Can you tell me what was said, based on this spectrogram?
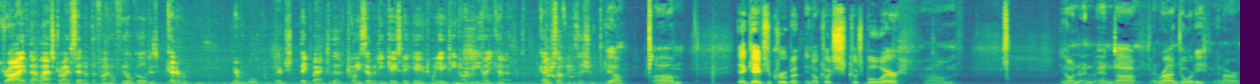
drive, that last drive, setting up the final field goal, just kind of memorable. Just think back to the 2017 K State game, 2018 Army, how you kind of got yourself in position. Yeah, um, yeah. Gabe's recruitment, you know, Coach Coach Boulware, um, you know, and and and, uh, and Ryan Doherty in our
